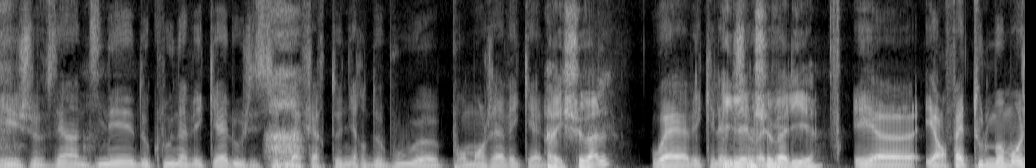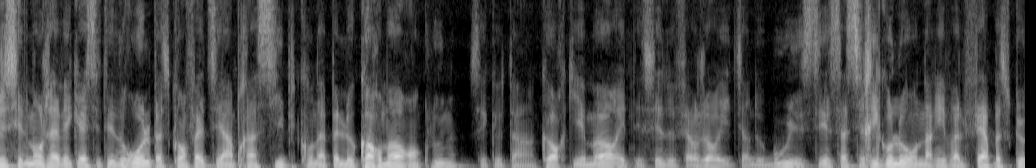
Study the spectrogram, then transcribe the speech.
Et je faisais un dîner de clown avec elle où j'essayais de la faire tenir debout euh, pour manger avec elle. Avec cheval? Ouais, avec Hélène Hélène Chevalier. Chevalier. Et, euh, et en fait, tout le moment où j'essayais de manger avec elle, c'était drôle parce qu'en fait, c'est un principe qu'on appelle le corps mort en clown. C'est que tu as un corps qui est mort et tu essaies de faire genre il tient debout. Et c'est ça, c'est rigolo. On arrive à le faire parce que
